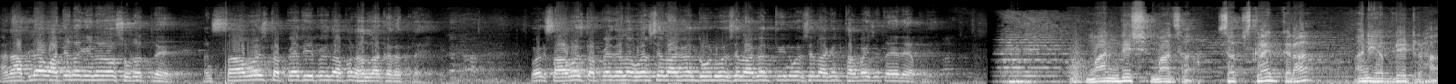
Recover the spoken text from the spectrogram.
आणि आपल्या वाटेला गेलेला सोडत नाही. आणि सावज टप्प्यात येईपर्यंत आपण हल्ला करत नाही. मग सावज टप्प्यात याला वर्ष लागेल दोन वर्ष लागेल तीन वर्ष लागेल थांबायची तयारी आहे आपली. मानदेश माझा. सबस्क्राईब करा आणि अपडेट रहा.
